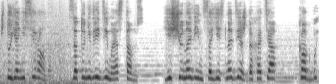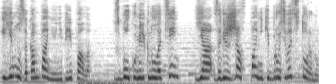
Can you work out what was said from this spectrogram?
что я не Сирана, зато невредимой останусь. Еще на Винса есть надежда, хотя как бы и ему за компанию не перепало. Сбоку мелькнула тень, я, завизжав в панике, бросилась в сторону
